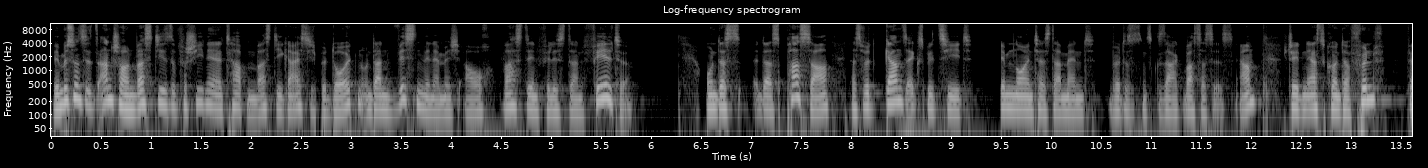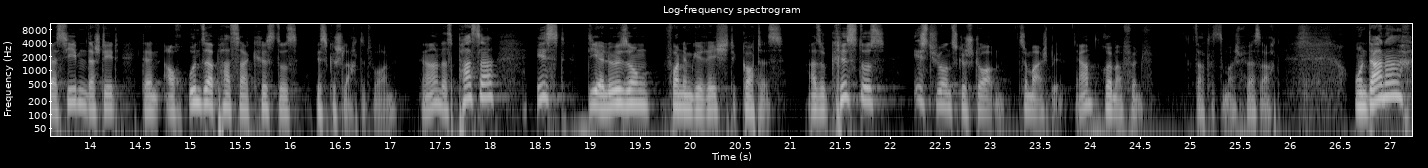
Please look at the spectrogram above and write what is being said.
wir müssen uns jetzt anschauen, was diese verschiedenen Etappen, was die geistig bedeuten und dann wissen wir nämlich auch, was den Philistern fehlte. Und das, das Passa, das wird ganz explizit im Neuen Testament, wird es uns gesagt, was das ist. Ja? Steht in 1. Korinther 5, Vers 7, da steht, denn auch unser Passa Christus ist geschlachtet worden. Ja? Das Passa ist die Erlösung von dem Gericht Gottes. Also Christus ist für uns gestorben, zum Beispiel. Ja? Römer 5, sagt das zum Beispiel, Vers 8. Und danach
